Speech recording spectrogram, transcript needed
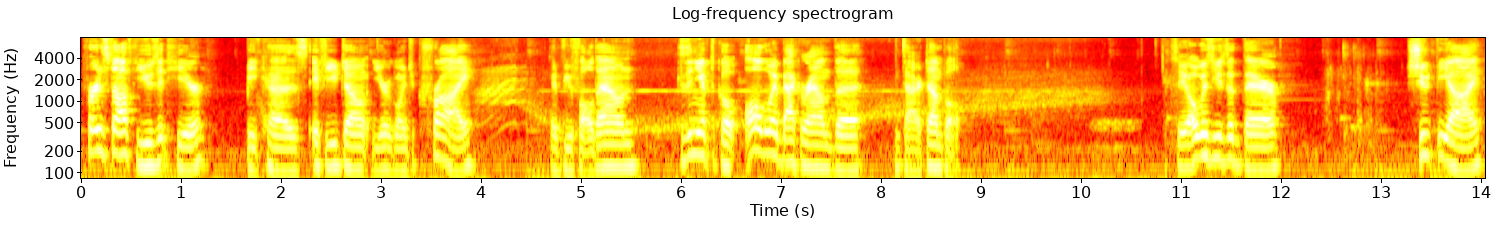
First off, use it here, because if you don't, you're going to cry if you fall down, because then you have to go all the way back around the entire temple. So you always use it there. Shoot the eye.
